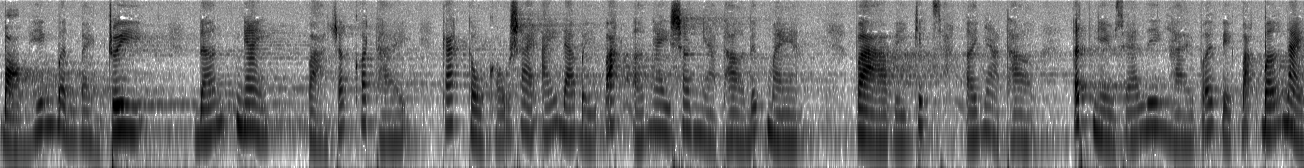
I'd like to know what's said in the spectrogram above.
Bọn hiến binh bèn truy đến ngay. Và rất có thể các tù khổ sai ấy đã bị bắt ở ngay sân nhà thờ Đức Mẹ. Và vị chức sắc ở nhà thờ ít nhiều sẽ liên hệ với việc bắt bớ này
